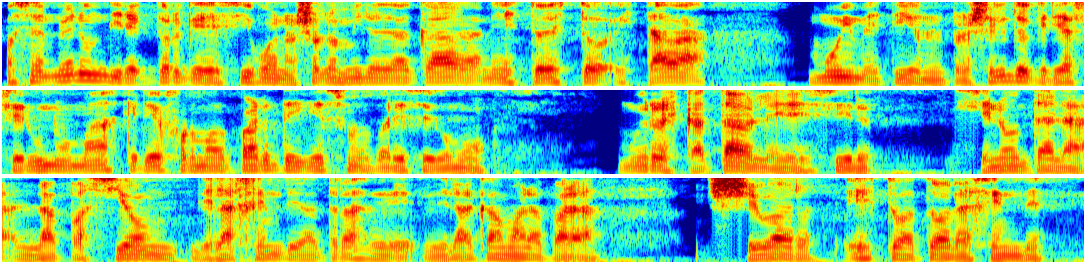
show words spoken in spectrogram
O sea, no era un director que decís, bueno, yo los miro de acá, gané esto, esto, estaba muy metido en el proyecto, quería ser uno más, quería formar parte y eso me parece como muy rescatable, es decir, se nota la, pasión de la gente atrás de la cámara para llevar esto a toda la gente.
